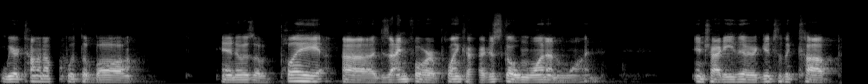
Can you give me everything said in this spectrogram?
We were coming up with the ball, and it was a play uh, designed for a point guard just go one on one, and try to either get to the cup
